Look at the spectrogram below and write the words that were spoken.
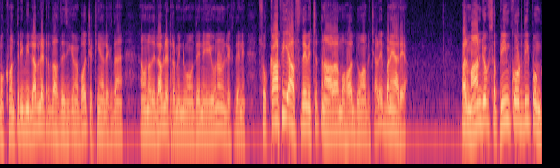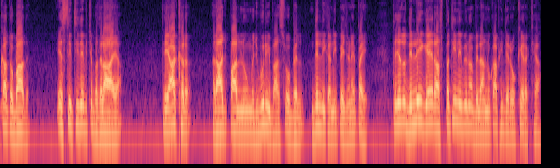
ਮੁੱਖ ਮੰਤਰੀ ਵੀ ਲਵ ਲੈਟਰ ਦੱਸਦੇ ਸੀ ਕਿ ਮੈਂ ਬਹੁਤ ਚਿੱਠੀਆਂ ਲਿਖਦਾ ਹਾਂ ਉਹਨਾਂ ਦੇ ਲਵ ਲੈਟਰ ਮੈਨੂੰ ਆਉਂਦੇ ਨੇ, ਉਹਨਾਂ ਨੂੰ ਲਿਖਦੇ ਨੇ। ਸੋ ਕਾਫੀ ਆਪਸ ਦੇ ਵਿੱਚ ਤਣਾਅ ਵਾਲਾ ਮਾਹੌਲ ਦੋਵਾਂ ਵਿਚਾਲੇ ਬਣਿਆ ਰਿਹਾ। ਪਰ ਮਾਨਯੋਗ ਸੁਪਰੀਮ ਕੋਰਟ ਦੀ ਭੂਮਿਕਾ ਤੋਂ ਬਾਅਦ ਇਸ ਸਥਿਤੀ ਦੇ ਵਿੱਚ ਬਦਲਾਅ ਆਇਆ ਤੇ ਆਖਰ ਰਾਜਪਾਲ ਨੂੰ ਮਜਬੂਰੀ ਬਸ ਉਹ ਬਿੱਲ ਦਿੱਲੀ ਕਰਨੀ ਭੇਜਣੇ ਪਏ। ਤੇ ਜਦੋਂ ਦਿੱਲੀ ਗਏ, ਰਾਸ਼ਟਰਪਤੀ ਨੇ ਵੀ ਉਹਨਾਂ ਬਿੱਲਾਂ ਨੂੰ ਕਾਫੀ ਦੇਰ ਰੋਕੇ ਰੱਖਿਆ।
